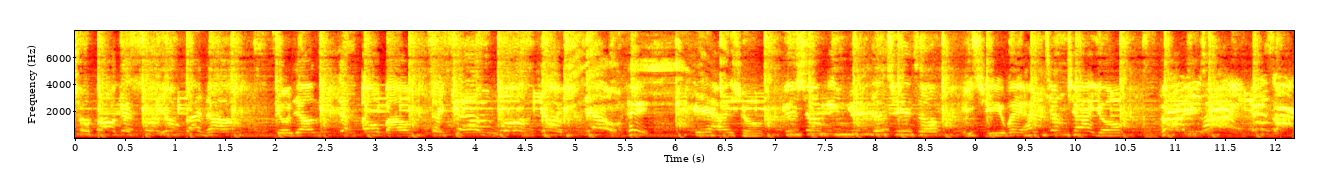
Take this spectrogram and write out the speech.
就抛开所有烦恼，丢掉你的欧包，再跟我跳一跳。嘿，别害羞，跟上音乐的节奏，一起为汉江加油。来跟着我。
